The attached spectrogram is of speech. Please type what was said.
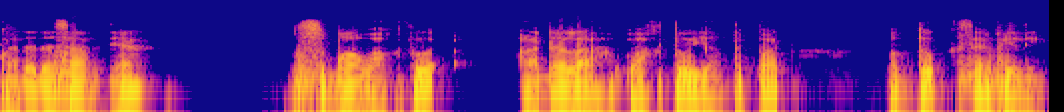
Pada dasarnya, semua waktu adalah waktu yang tepat untuk self healing.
